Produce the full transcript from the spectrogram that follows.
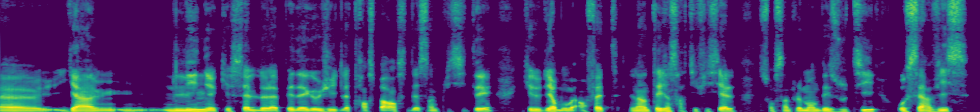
il y a une, ligne qui est celle de la pédagogie, de la transparence et de la simplicité, qui est de dire bon, bah, en fait, l'intelligence artificielle sont simplement des outils au service euh,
